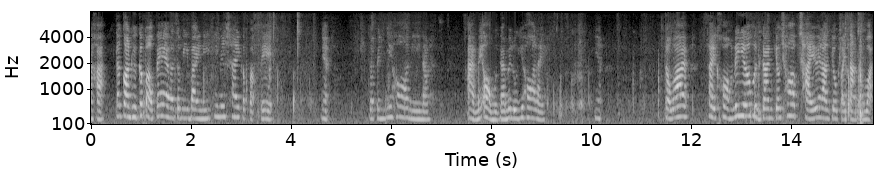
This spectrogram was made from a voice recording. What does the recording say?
นะคะ แต่ก่อนถึงกระเป๋าเป้มันจะมีใบนี้ที่ไม่ใช่กระเป๋าเป้ เนี่ย จะเป็นยี่ห้อนี้นะ อ่านไม่ออกเหมือนกันไม่รู้ยี่ห้ออะไร เนี่ย แต่ว่าใส่ของได้เยอะเหมือนกันเกียวชอบใช้เวลาเกียวไปต่างจังหวัด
